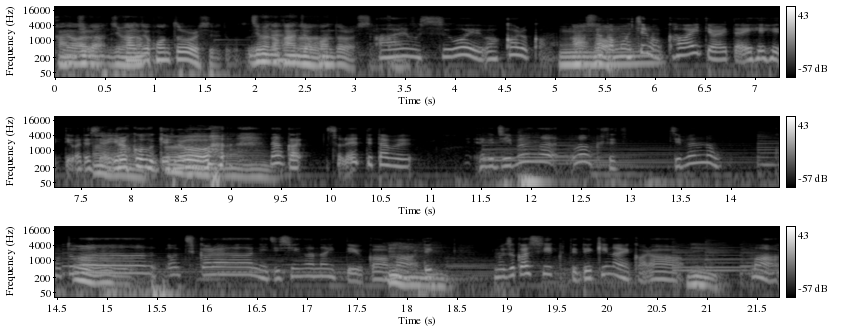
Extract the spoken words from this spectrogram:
感自分自分の感情コントロールしてるってことね自分の感情をコントトロールしてるああ、でもすごいわかるかも。うんなんかもちろん可愛いって言われたらえへへって私は喜ぶけうんど、うんなんかそれって多分、なんか自分がうまくせ自分の言葉の力に自信がないっていうか、まあで難しくてできないから、うん。ま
